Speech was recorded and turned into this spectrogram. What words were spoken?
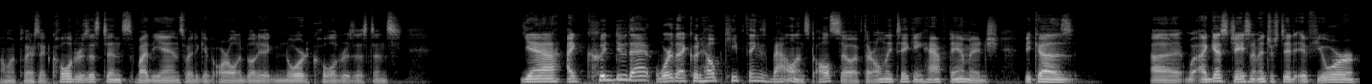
All my players had cold resistance by the end, so I had to give Auril an ability that ignored cold resistance. Yeah, I could do that, or that could help keep things balanced also if they're only taking half damage. Because, uh, I guess, Jason, I'm interested if you're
